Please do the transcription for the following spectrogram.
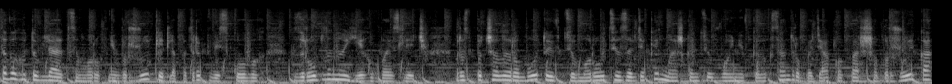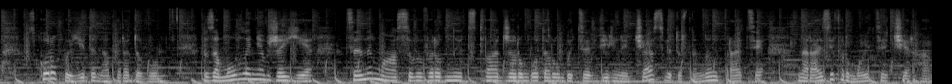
та виготовляють саморобні буржуйки для потреб військових. Зроблено їх безліч. Розпочали роботу і в цьому році завдяки мешканцю воїнівки Олександру Бадяко. Перша буржуйка скоро поїде на передову. Замовлення вже є. Це не масове виробництво, адже робота робиться в вільний час від основної праці. Наразі формується черга.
